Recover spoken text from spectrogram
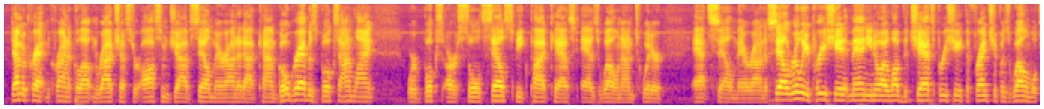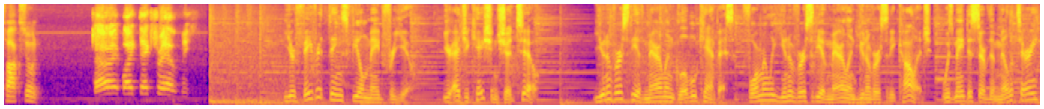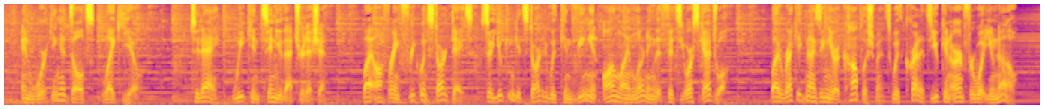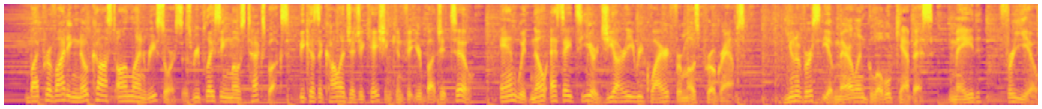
Democrat and Chronicle out in Rochester. Awesome job, salmaiorana.com. Go grab his books online where books are sold. Sal Speak podcast as well, and on Twitter at Sal Maiorana. Sal, really appreciate it, man. You know I love the chats, appreciate the friendship as well, and we'll talk soon. All right, Mike. Thanks for having me. Your favorite things feel made for you. Your education should too. University of Maryland Global Campus, formerly University of Maryland University College, was made to serve the military and working adults like you. Today, we continue that tradition by offering frequent start dates so you can get started with convenient online learning that fits your schedule, by recognizing your accomplishments with credits you can earn for what you know, by providing no cost online resources replacing most textbooks because a college education can fit your budget too, and with no SAT or GRE required for most programs. University of Maryland Global Campus, made for you.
